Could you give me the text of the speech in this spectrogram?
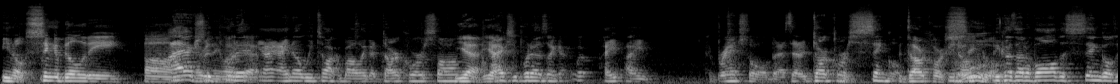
you know, singability. Um, I actually put like it. that. I, I know we talk about like a dark horse song. Yeah, yeah. I actually put it as like I I branched a little bit. I said a dark horse single. The Dark Horse You know, single. because out of all the singles,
